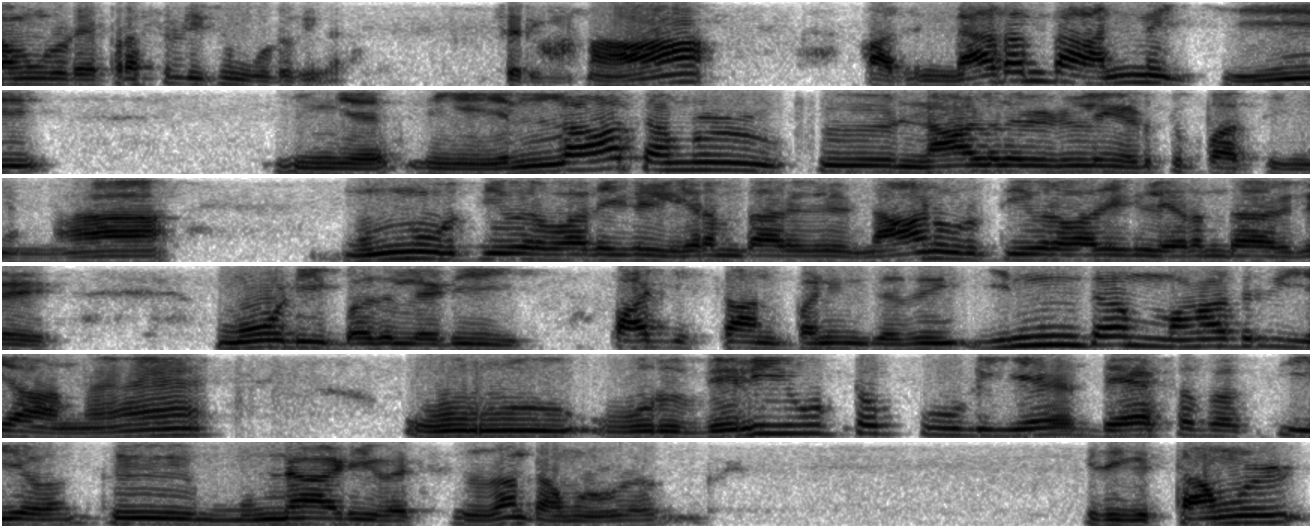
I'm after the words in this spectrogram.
அவங்களுடைய ப்ரெஸ் ரிலீஸும் கொடுக்கல. சரிங்க. ஆனா அது நடந்த அன்னைக்கு நீங்க நீங்க எல்லா தமிழுக்கு நாளிதழ்களையும் எடுத்து பார்த்தீங்கன்னா முன்னூறு தீவிரவாதிகள் இறந்தார்கள் நானூறு தீவிரவாதிகள் இறந்தார்கள் மோடி பதிலடி பாகிஸ்தான் பணிந்தது இந்த மாதிரியான ஒரு ஒரு வெறியூட்டக்கூடிய தேசபக்தியை வந்து முன்னாடி வச்சதுதான் தமிழ் ஊடகங்கள். இதுக்கு தமிழ்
